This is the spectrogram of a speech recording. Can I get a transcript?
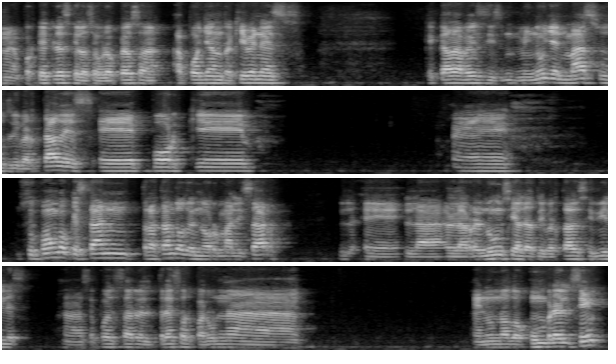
Ah, ¿Por qué crees que los europeos apoyan regímenes que cada vez disminuyen más sus libertades? Eh, porque eh, supongo que están tratando de normalizar eh, la, renuncia a las libertades civiles. Ah, se puede usar el Trezor para una en un nodo Umbrel, sí.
